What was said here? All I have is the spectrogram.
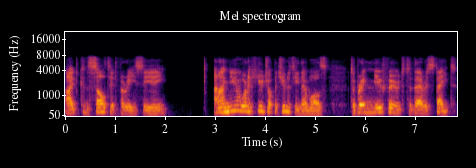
I'd consulted for ECE, and I knew what a huge opportunity there was to bring new food to their estate.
